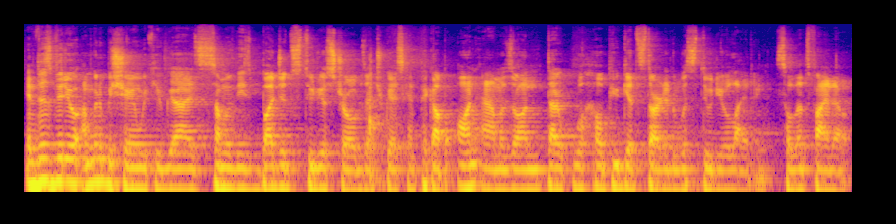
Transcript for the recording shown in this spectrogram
In this video, I'm gonna be sharing with you guys some of these budget studio strobes that you guys can pick up on Amazon that will help you get started with studio lighting. So let's find out.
